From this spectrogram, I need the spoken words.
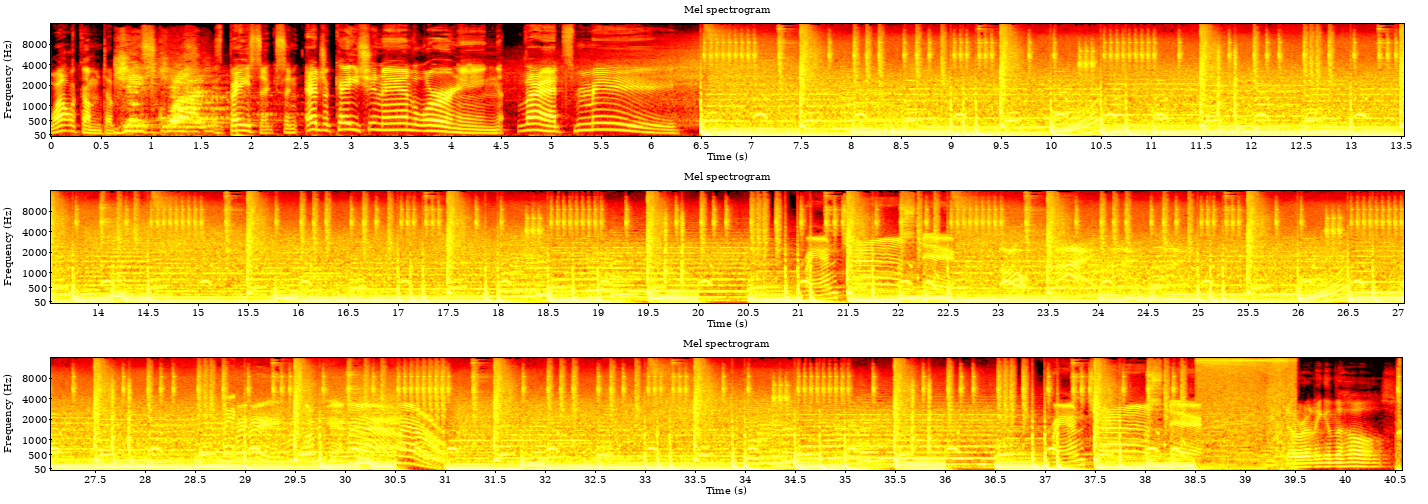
Welcome to J Squad Basics in Education and Learning. That's me. burning in the halls.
